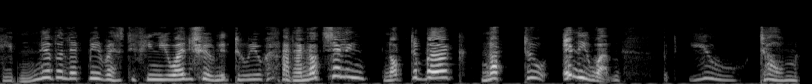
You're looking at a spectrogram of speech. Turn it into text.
He'd never let me rest if he knew I'd shown it to you, and I'm not selling, not to Burke, not to anyone. But you, Tom,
